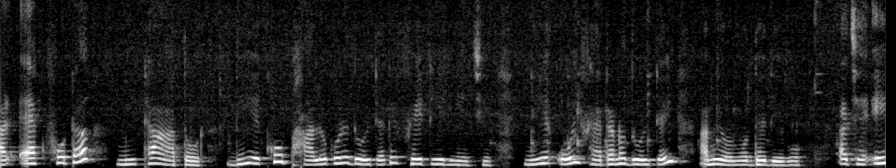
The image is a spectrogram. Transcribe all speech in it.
আর এক ফোঁটা মিঠা আতর দিয়ে খুব ভালো করে দইটাকে ফেটিয়ে নিয়েছি। নিয়ে ওই ফেটানো দইটাই আমি ওর মধ্যে দেব। আচ্ছা এই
